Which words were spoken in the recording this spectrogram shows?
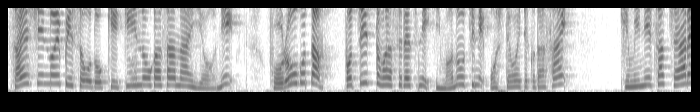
最新のエピソードを聞き逃さないようにフォローボタンポチッと忘れずに今のうちに押しておいてください。君に幸あれ。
